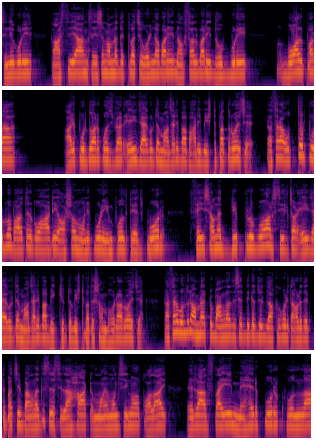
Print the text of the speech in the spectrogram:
শিলিগুড়ি কার্সিয়াং সেই সঙ্গে আমরা দেখতে পাচ্ছি হরিণাবাড়ি নকশালবাড়ি ধূপগুড়ি গোয়ালপাড়া আলিপুরদুয়ার, কোচবিহার এই জায়গাগুলোতে মাঝারি বা ভারী বৃষ্টিপাত রয়েছে। তাছাড়া উত্তর, পূর্ব ভারতের গুয়াহাটি, অসম, মণিপুর, ইম্ফল, তেজপুর, সেই সঙ্গে ডিব্রুগড়, শিলচর এই জায়গাগুলোতে মাঝারি বা বিক্ষিপ্ত বৃষ্টিপাতের সম্ভাবনা রয়েছে। তাছাড়া বন্ধুরা, আমরা একটু বাংলাদেশের দিকে যদি লক্ষ্য করি, তাহলে দেখতে পাচ্ছি বাংলাদেশের শিলাহাট, ময়মনসিংহ, কলাই, রাজশাহী, মেহেরপুর, খুলনা,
